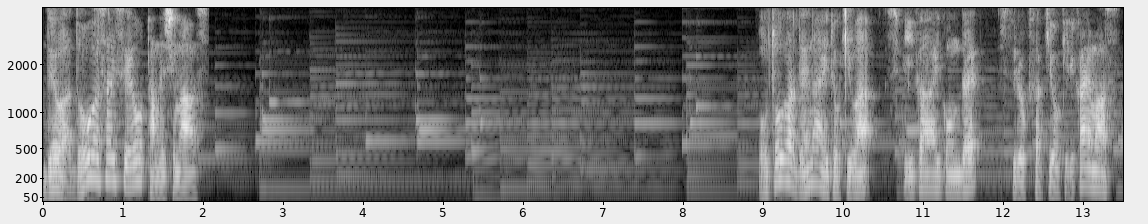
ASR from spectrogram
では動画再生を試します。音が出ないときはスピーカーアイコンで出力先を切り替えます。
